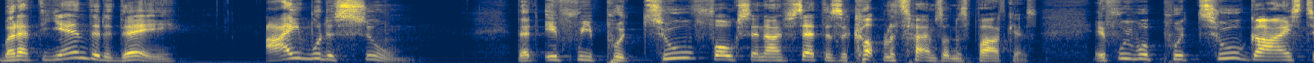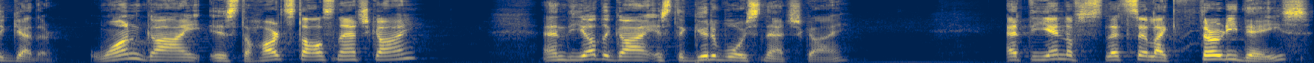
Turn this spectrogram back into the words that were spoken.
But at the end of the day, I would assume that if we put two folks, and I've said this a couple of times on this podcast, if we would put two guys together, one guy is the hardstyle snatch guy, and the other guy is the Girevoy snatch guy. At the end of, let's say, like 30 days,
